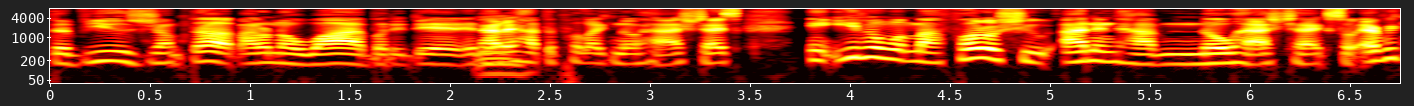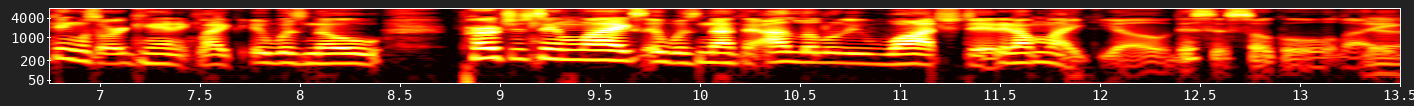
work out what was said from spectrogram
the views jumped up. I don't know why, but it did, and yeah. I didn't have to put like no hashtags. And even with my photo shoot, I didn't have no hashtags, so everything was organic. Like it was no purchasing likes. It was nothing. I literally watched it, and I'm like, yo, this is so cool. Like. Yeah.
